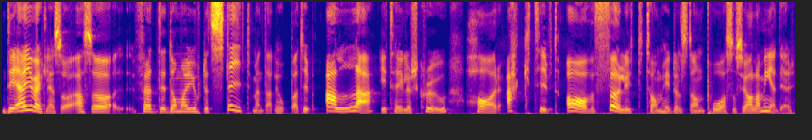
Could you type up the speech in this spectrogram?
Det är ju verkligen så. Alltså, för att de har gjort ett statement allihopa. Typ alla i Taylors crew har aktivt avföljt Tom Hiddleston på sociala medier.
